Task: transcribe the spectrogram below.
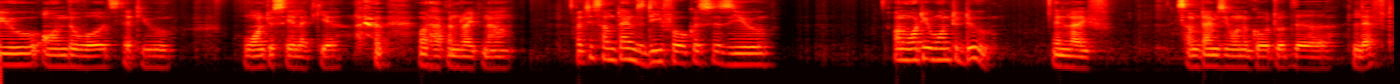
you on the words that you want to say like yeah what happened right now? Or just sometimes defocuses you on what you want to do in life sometimes you want to go to the left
